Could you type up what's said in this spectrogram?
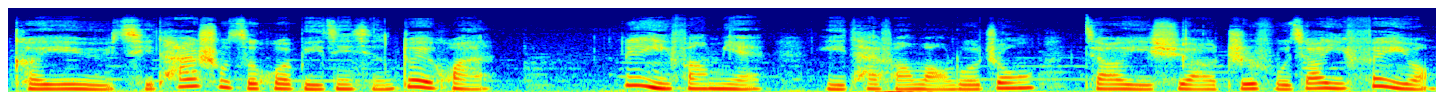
可以与其他数字货币进行兑换；另一方面，以太坊网络中交易需要支付交易费用，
